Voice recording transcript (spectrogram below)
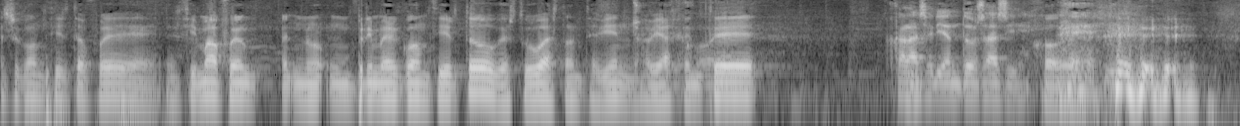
ese concierto fue... Encima fue un, primer concierto que estuvo bastante bien. Había gente... Ojalá serían todos así. Joder.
